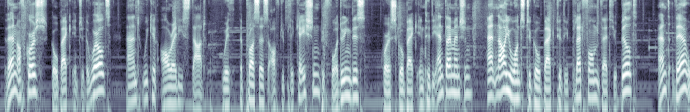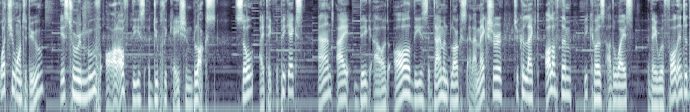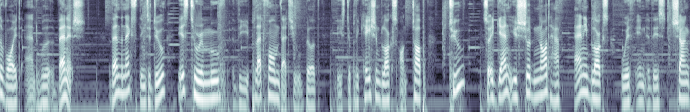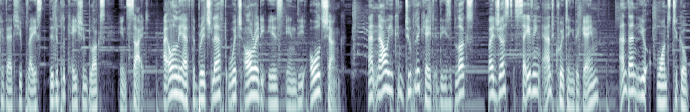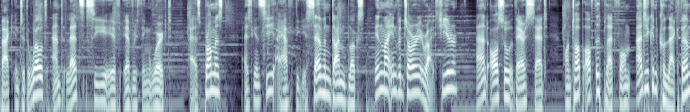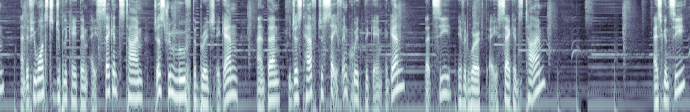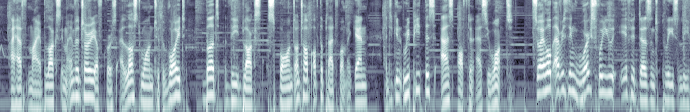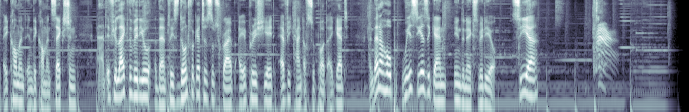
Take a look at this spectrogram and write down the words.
Then of course go back into the world and we can already start with the process of duplication. Before doing this, of course go back into the end dimension and now you want to go back to the platform that you built and there what you want to do is to remove all of these duplication blocks. So I take the pickaxe and I dig out all these diamond blocks and I make sure to collect all of them because otherwise they will fall into the void and will vanish. Then the next thing to do is to remove the platform that you built these duplication blocks on top to. So again, you should not have any blocks within this chunk that you placed the duplication blocks inside. I only have the bridge left, which already is in the old chunk. And now you can duplicate these blocks by just saving and quitting the game. And then you want to go back into the world and let's see if everything worked as promised. As you can see, I have the 7 diamond blocks in my inventory right here and also they're set on top of the platform and you can collect them and if you want to duplicate them a second time, just remove the bridge again and then you just have to save and quit the game again. Let's see if it worked a second time. As you can see, I have my blocks in my inventory, of course I lost one to the void, but the blocks spawned on top of the platform again and you can repeat this as often as you want. So I hope everything works for you, if it doesn't please leave a comment in the comment section and if you like the video then please don't forget to subscribe, I appreciate every kind of support I get and then I hope we'll see us again in the next video. See ya!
